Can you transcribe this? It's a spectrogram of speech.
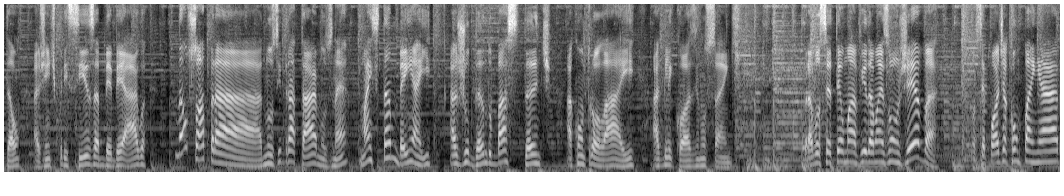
Então, a gente precisa beber água não só para nos hidratarmos, né? Mas também aí ajudando bastante a controlar aí a glicose no sangue. Para você ter uma vida mais longeva, você pode acompanhar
